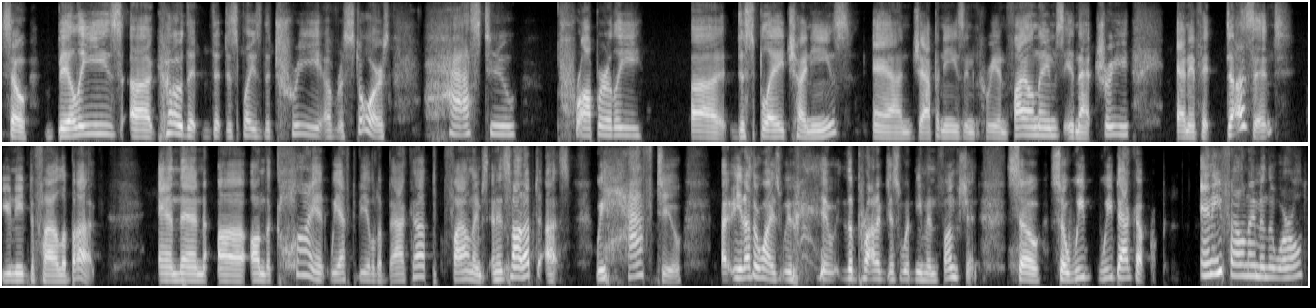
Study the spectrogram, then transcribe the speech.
So Billy's uh, code that, that displays the tree of restores has to properly uh, display Chinese and Japanese and Korean file names in that tree. And if it doesn't, you need to file a bug. And then uh, on the client, we have to be able to back up file names. And it's not up to us. We have to. I mean, otherwise, we the product just wouldn't even function. So, so we we back up any file name in the world,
